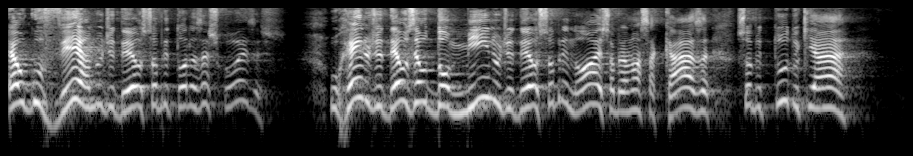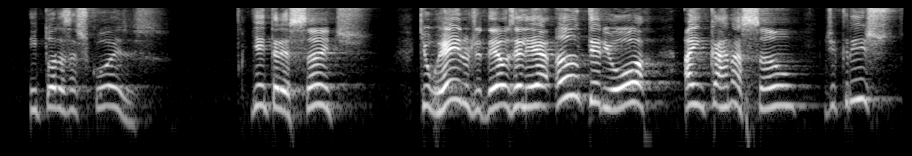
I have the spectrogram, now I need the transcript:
é o governo de Deus sobre todas as coisas. O reino de Deus é o domínio de Deus sobre nós, sobre a nossa casa, sobre tudo que há em todas as coisas. E é interessante que o reino de Deus ele é anterior à encarnação de Cristo,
